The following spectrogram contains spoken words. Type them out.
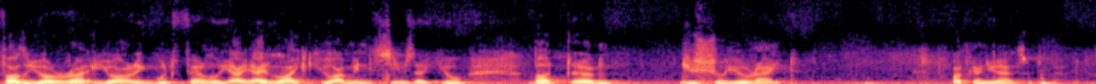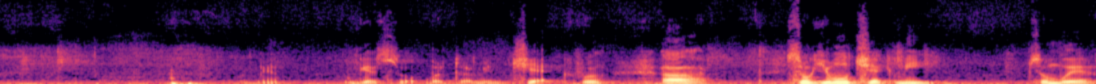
Father, you are right, you are a good fellow. I, I like you. I mean, it seems that you, but um, you sure you're right? What can you answer to that? Yeah, I guess so, but I mean, check. Uh, so he will check me somewhere.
